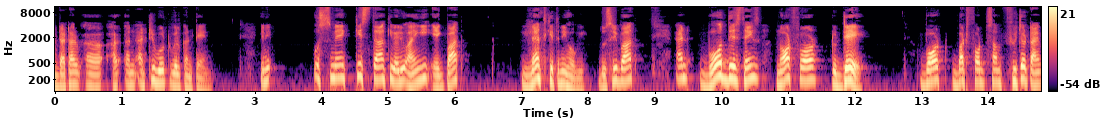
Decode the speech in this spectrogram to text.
attribute will contain یعنی اس میں کس طرح کی ویلو آئیں گی ایک بات لینتھ کتنی ہوگی دوسری بات and both these things not for today but for some future time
